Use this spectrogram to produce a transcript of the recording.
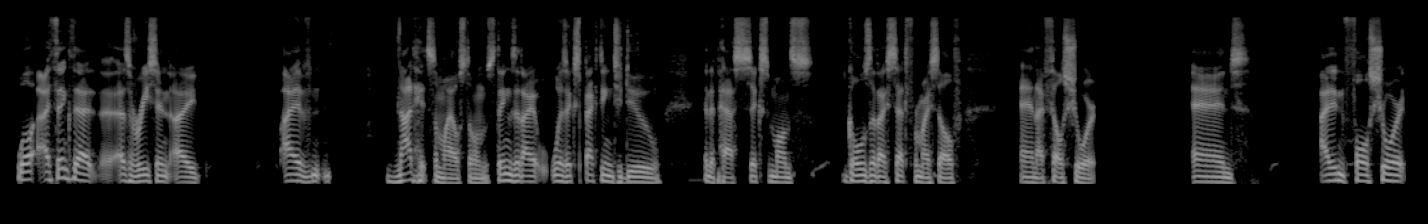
Well, I think that uh, as of recent, I I've not hit some milestones, things that I was expecting to do in the past six months, goals that I set for myself, and I fell short. And I didn't fall short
